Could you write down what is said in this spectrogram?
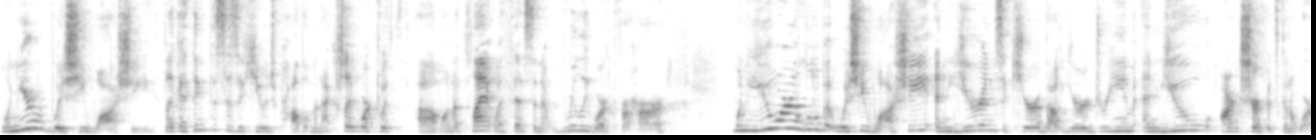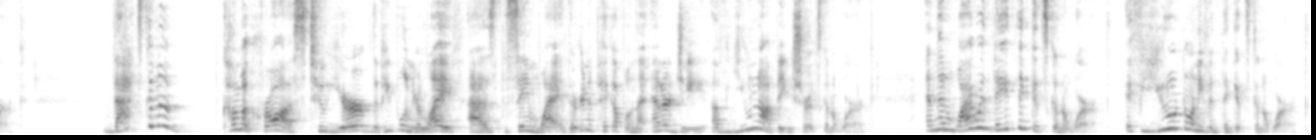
When you're wishy washy, like I think this is a huge problem. And actually, I worked with um, on a client with this, and it really worked for her. When you are a little bit wishy washy and you're insecure about your dream and you aren't sure if it's going to work, that's going to come across to your the people in your life as the same way. They're going to pick up on the energy of you not being sure it's going to work. And then why would they think it's going to work if you don't even think it's going to work?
